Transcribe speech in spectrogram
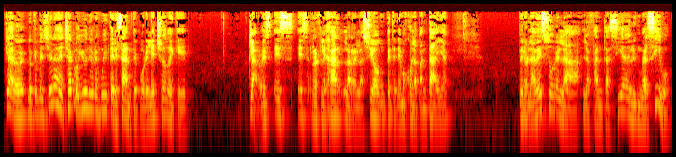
Claro, lo que menciona de Charlo Jr. es muy interesante por el hecho de que, claro, es, es, es reflejar la relación que tenemos con la pantalla, pero a la vez sobre la, la fantasía de lo inmersivo.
